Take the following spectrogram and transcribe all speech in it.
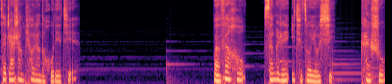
再扎上漂亮的蝴蝶结。晚饭后，三个人一起做游戏、看书。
